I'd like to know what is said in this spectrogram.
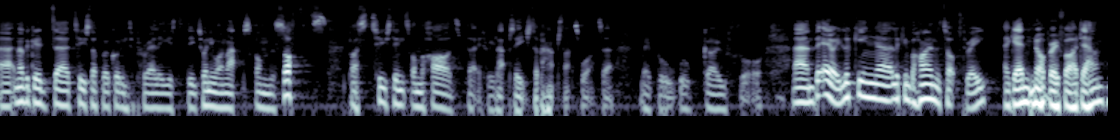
Uh, another good uh, two stopper, according to Pirelli, is to do 21 laps on the softs, plus two stints on the hards, 33 laps each. So perhaps that's what uh, Red Bull will go for. Um, but anyway, looking looking behind the top three, again, not very far down.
